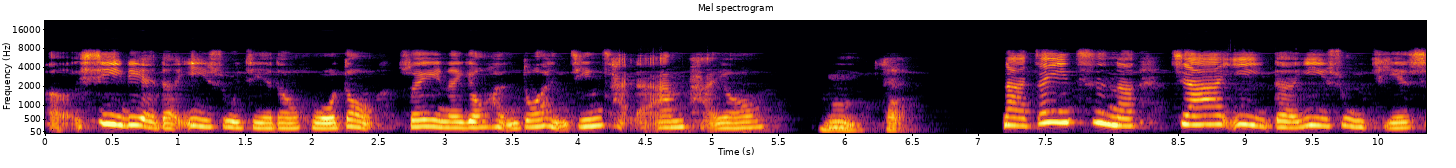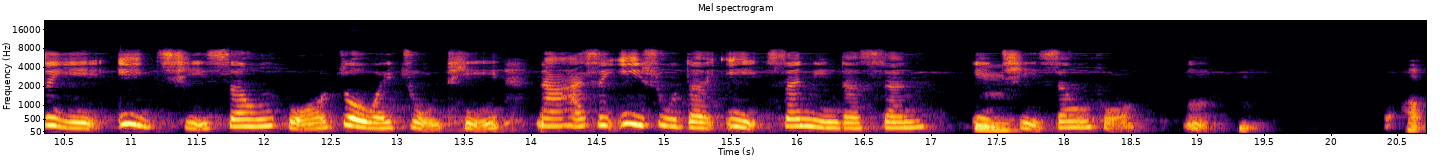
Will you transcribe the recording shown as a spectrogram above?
呃系列的艺术节的活动，所以呢有很多很精彩的安排哦。嗯，好。那这一次呢，嘉义的艺术节是以一起生活作为主题，那还是艺术的艺，森林的森，一起生活。嗯，好，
